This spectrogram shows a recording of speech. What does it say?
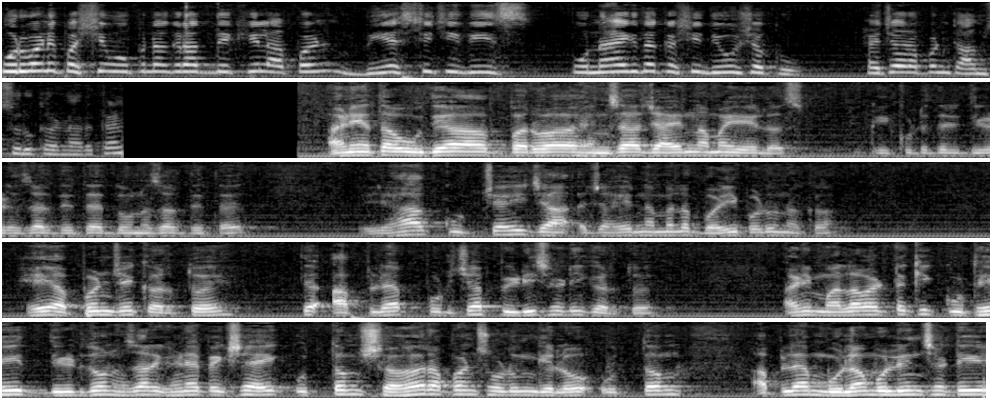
पूर्व आणि पश्चिम उपनगरात देखील आपण बीएसटीची वीज पुन्हा एकदा कशी देऊ शकू ह्याच्यावर आपण काम सुरू करणार. कारण आणि आता उद्या परवा ह्यांचा जाहीरनामा येईलच की कुठेतरी दीड हजार देत आहेत दोन हजार देत आहेत. ह्या कुठच्याही जा जाहीरनाम्याला बळी पडू नका. हे आपण जे करतोय ते आपल्या पुढच्या पिढीसाठी करतोय. आणि मला वाटतं की कुठेही दीड दोन हजार घेण्यापेक्षा एक उत्तम शहर आपण सोडून गेलो उत्तम आपल्या मुलामुलींसाठी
